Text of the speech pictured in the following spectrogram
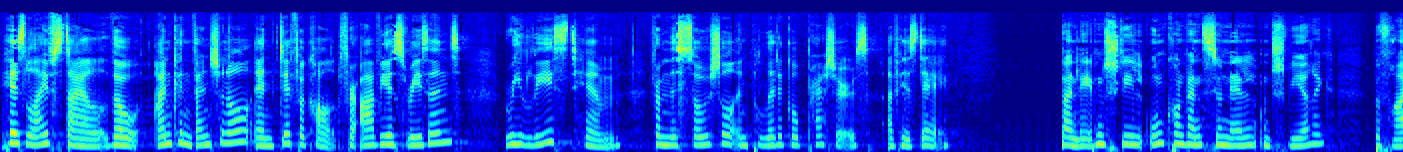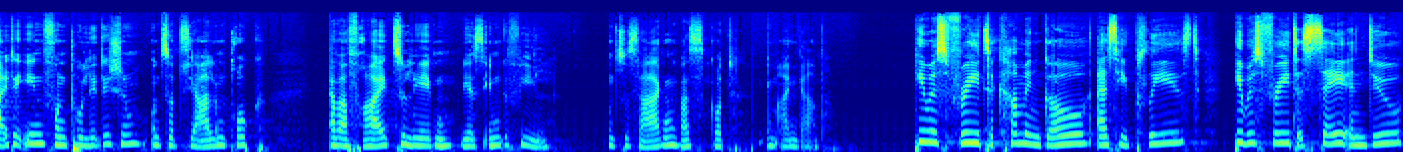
His lifestyle, though unconventional and difficult for obvious reasons, released him from the social and political pressures of his day. Sein Lebensstil, unkonventionell und schwierig, befreite ihn von politischem und sozialem Druck. Er war frei zu leben, wie es ihm gefiel und zu sagen, was Gott ihm eingab. He was free to come and go as he pleased. He was free to say and do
